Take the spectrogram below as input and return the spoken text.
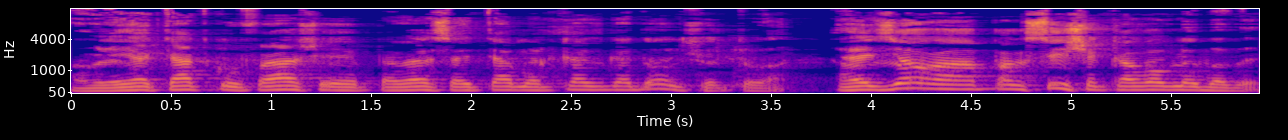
אבל הייתה תקופה שפרס הייתה מרכז גדול של תורה. האזור הפרסי שקרוב לבבל.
